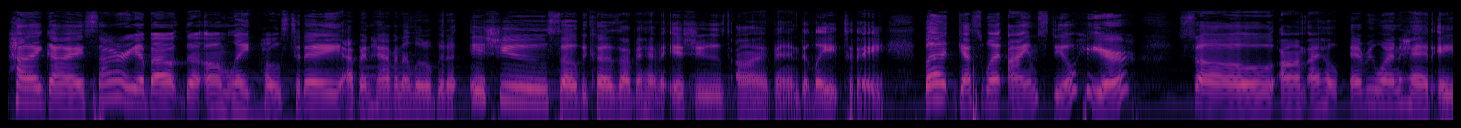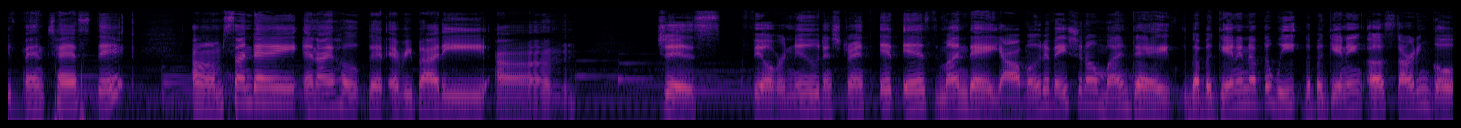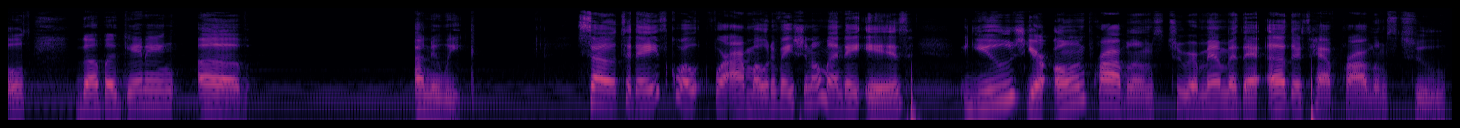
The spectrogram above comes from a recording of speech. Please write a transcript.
Hi guys, sorry about the um late post today. I've been having a little bit of issues, so because I've been having issues, I've been delayed today. But guess what? I am still here. So um, I hope everyone had a fantastic um, Sunday, and I hope that everybody um, just feel renewed and strength. It is Monday, y'all. Motivational Monday, the beginning of the week, the beginning of starting goals the beginning of a new week. So today's quote for our Motivational Monday is Use your own problems to remember that others have problems too.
